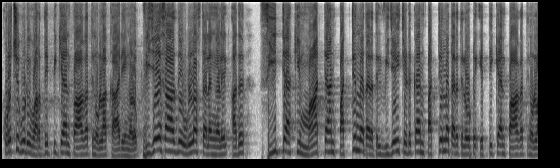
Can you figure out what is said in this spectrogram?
കുറച്ചുകൂടി വർദ്ധിപ്പിക്കാൻ പാകത്തിനുള്ള കാര്യങ്ങളും വിജയസാധ്യതയുള്ള സ്ഥലങ്ങളിൽ അത് സീറ്റാക്കി മാറ്റാൻ പറ്റുന്ന തരത്തിൽ വിജയിച്ചെടുക്കാൻ പറ്റുന്ന തരത്തിലോട്ട് എത്തിക്കാൻ പാകത്തിനുള്ള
